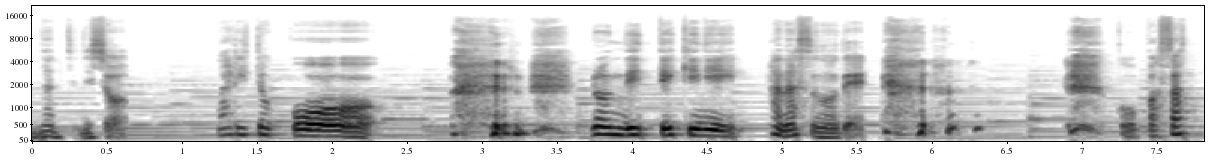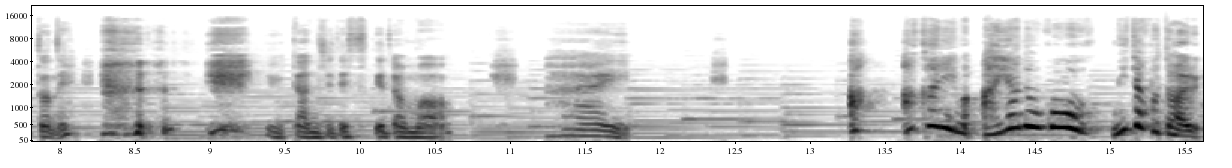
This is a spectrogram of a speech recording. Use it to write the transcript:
なんて言うんでしょう。割とこう、論理的に話すので、こうバサッとね、いう感じですけども。はい。あ、あかりは綾野剛見たことある？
